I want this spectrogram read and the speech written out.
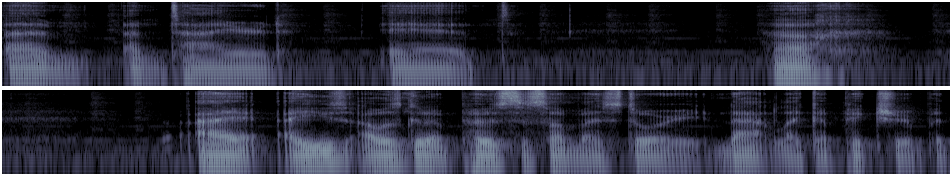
I'm I'm tired and uh, I I use I was gonna post this on my story, not like a picture, but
